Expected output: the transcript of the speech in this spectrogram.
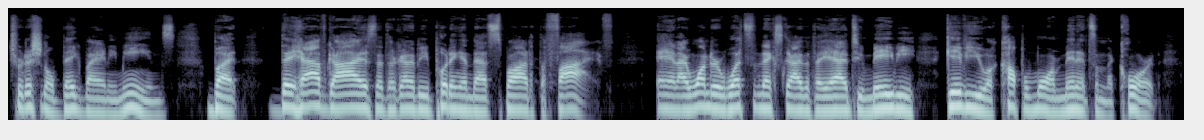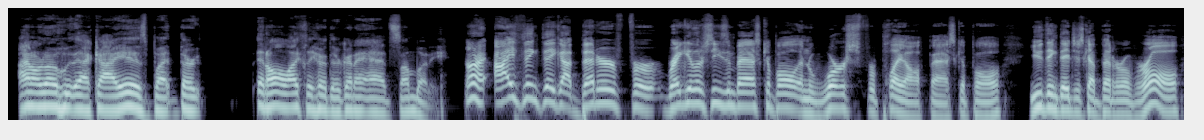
traditional big by any means, but they have guys that they're going to be putting in that spot at the five. And I wonder what's the next guy that they add to maybe give you a couple more minutes in the court. I don't know who that guy is, but they're in all likelihood they're going to add somebody. All right. I think they got better for regular season basketball and worse for playoff basketball. You think they just got better overall.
